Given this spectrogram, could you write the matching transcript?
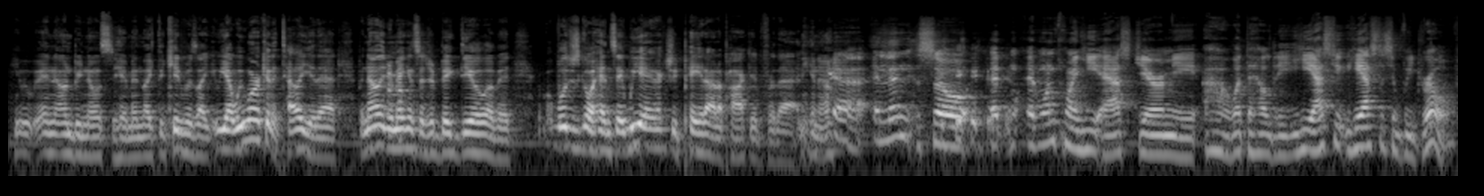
He, and unbeknownst to him, and like the kid was like, "Yeah, we weren't going to tell you that, but now that you're making such a big deal of it, we'll just go ahead and say we actually paid out of pocket for that." You know? Yeah, and then so at, at one point he asked Jeremy, oh, what the hell did he? He asked you. He asked us if we drove.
